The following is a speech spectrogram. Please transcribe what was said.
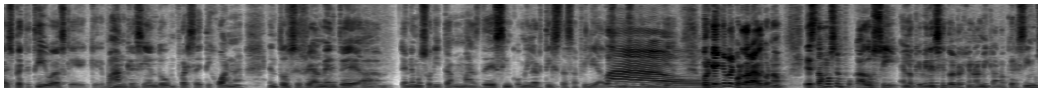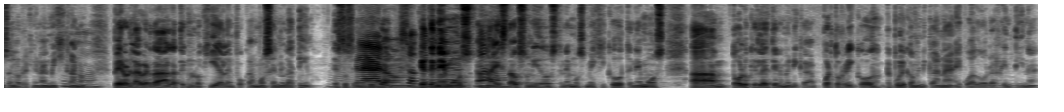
expectativas que, que van creciendo un fuerza de Tijuana entonces realmente ah, tenemos ahorita más de 5000 artistas afiliados a nuestra tecnología Wow. porque hay que recordar algo no estamos enfocados sí en lo que viene siendo el regional mexicano crecimos en lo regional mexicano pero la verdad la tecnología la enfocamos en lo latino esto significa Claro. So que tenemos ajá. Estados Unidos, tenemos México, tenemos am, todo lo que es Latinoamérica, Puerto Rico, República Dominicana, Ecuador, Argentina,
